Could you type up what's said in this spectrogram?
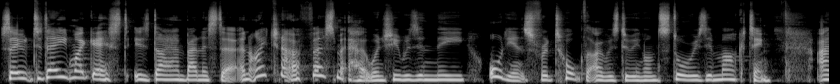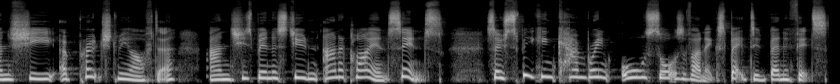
So today, my guest is Diane Banister, and I, I first met her when she was in the audience for a talk that I was doing on stories in marketing, and she approached me after, and she's been a student and a client since. So speaking can bring all sorts of unexpected benefits.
